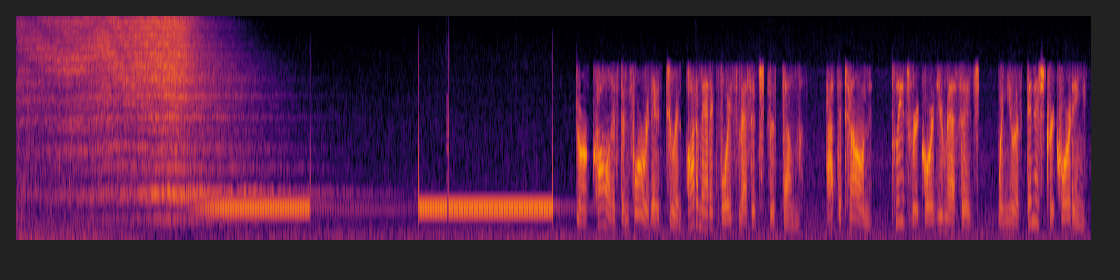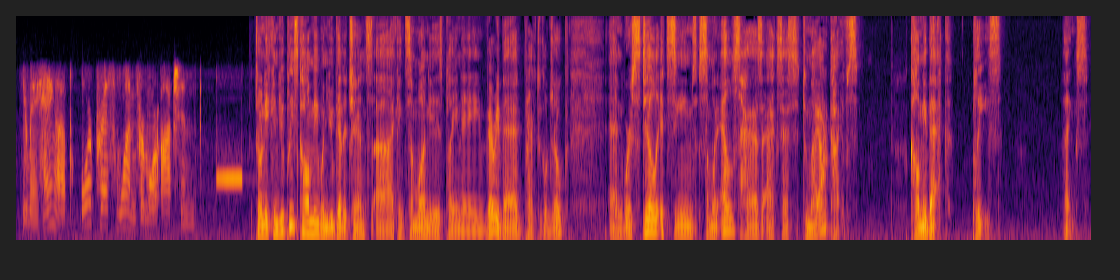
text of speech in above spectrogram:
Been forwarded to an automatic voice message system. At the tone, please record your message. When you have finished recording, you may hang up or press 1 for more options. Tony, can you please call me when you get a chance? Uh, I think someone is playing a very bad practical joke, and where still, it seems, someone else has access to my archives. Call me back, please. Thanks.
